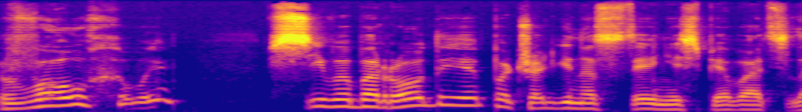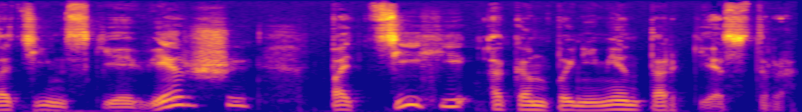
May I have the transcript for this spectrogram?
Волхвы, сівабародыя пачалі на сцэне спяваць лацінскія вершы пад ціхі акампанемент аркестра.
